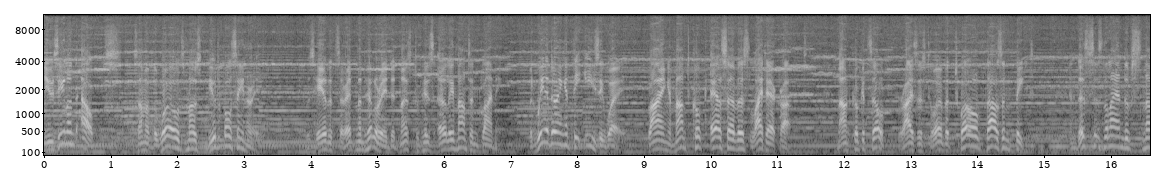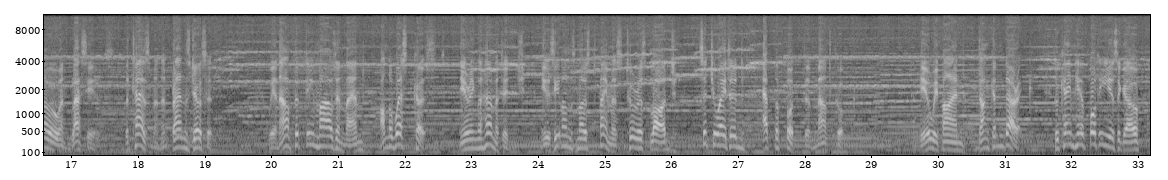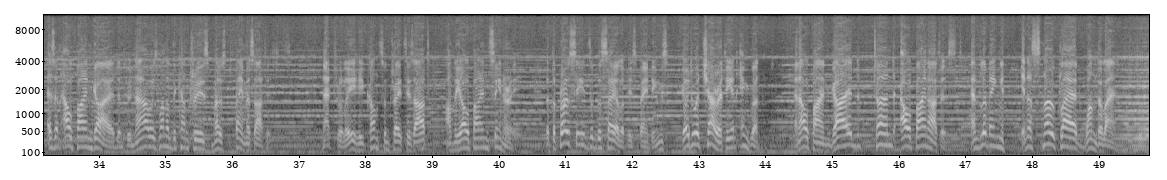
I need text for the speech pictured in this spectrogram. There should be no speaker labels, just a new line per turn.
New Zealand Alps, some of the world's most beautiful scenery. It was here that Sir Edmund Hillary did most of his early mountain climbing. But we are doing it the easy way, flying a Mount Cook Air Service light aircraft. Mount Cook itself rises to over 12,000 feet. And this is the land of snow and glaciers, the Tasman and Franz Josef. We are now 15 miles inland on the west coast, nearing the Hermitage, New Zealand's most famous tourist lodge, situated at the foot of Mount Cook. Here we find Duncan Darroch, who came here 40 years ago as an alpine guide and who now is one of the country's most famous artists. Naturally, he concentrates his art on the alpine scenery, but the proceeds of the sale of his paintings go to a charity in England, an alpine guide turned alpine artist and living in a snow-clad wonderland.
